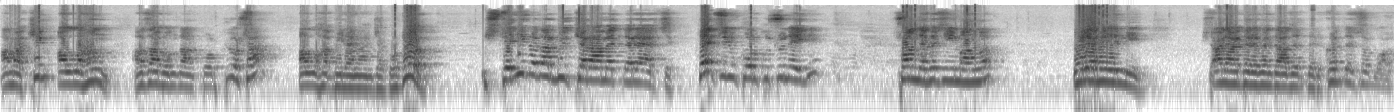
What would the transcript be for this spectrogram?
Ama kim Allah'ın azabından korkuyorsa Allah'a bilen ancak odur. İstediği kadar büyük kerametlere ersin. Hepsinin korkusu neydi? Son nefes imanlı ölebilir miyim? İşte Ali Haydar Efendi Hazretleri Kaddesallahu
